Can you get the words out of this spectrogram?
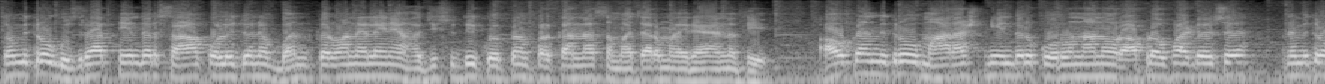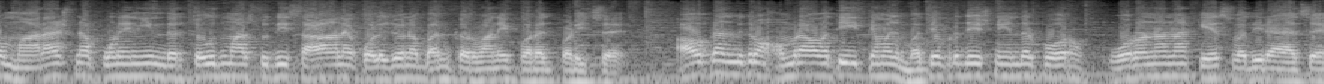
તો મિત્રો, ગુજરાતની અંદર શાળા, કોલેજોને બંધ કરવાને લઈને હજી સુધી કોઈ પણ પ્રકારના સમાચાર મળી રહ્યા નથી. આ ઉપરાંત મિત્રો, મહારાષ્ટ્રની અંદર કોરોનાનો રાપડો ફાટ્યો છે અને મિત્રો, મહારાષ્ટ્રના પુણેની અંદર ચૌદ માર્ચ સુધી શાળા અને કોલેજોને બંધ કરવાની ફરજ પડી છે. આ ઉપરાંત મિત્રો, અમરાવતી તેમજ મધ્યપ્રદેશની અંદર કોરોનાના કેસ વધી રહ્યા છે.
